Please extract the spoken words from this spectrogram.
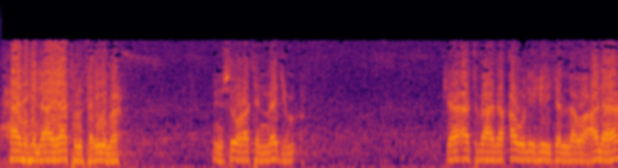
هذه الآيات الكريمة من سورة النجم جاءت بعد قوله جل وعلا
